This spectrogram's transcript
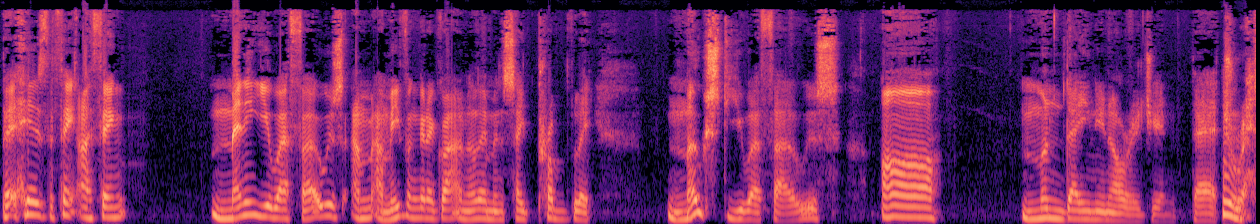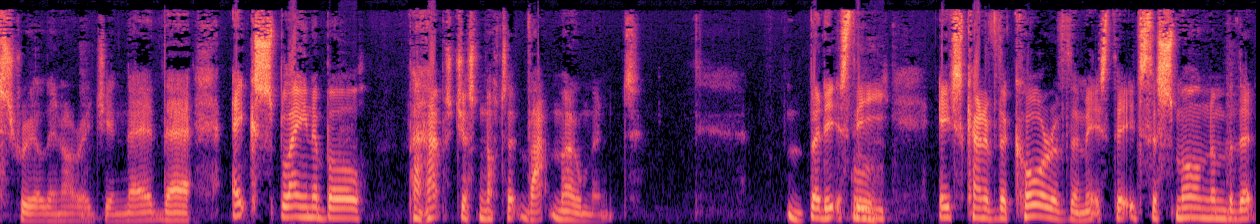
but here's the thing. I think many UFOs. I'm I'm even going to go out on a limb and say probably most UFOs are mundane in origin. They're hmm. terrestrial in origin. They're they're explainable, perhaps just not at that moment. But it's the hmm. it's kind of the core of them. It's the it's the small number that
